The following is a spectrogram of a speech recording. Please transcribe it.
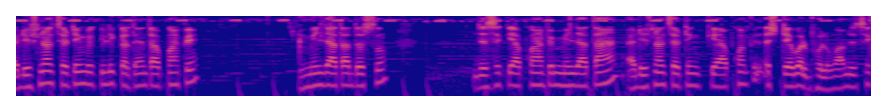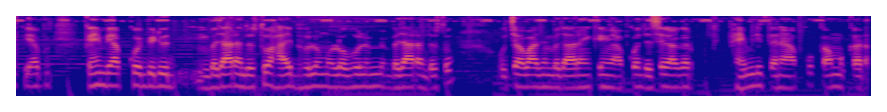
एडिशनल सेटिंग पे क्लिक करते हैं तो आपको यहाँ पे मिल जाता है दोस्तों। जैसे कि आपको यहाँ पे मिल जाता है एडिशनल सेटिंग के आपको यहाँ पे स्टेबल वॉल्यूम आप जैसे कि आप कहीं भी आप कोई वीडियो बजा रहे हैं दोस्तों हाई वॉल्यूम और लो वॉल्यूम में बजा रहे हैं दोस्तों, उच्च आवाज़ में बजा रहे हैं कहीं आपको जैसे अगर फैमिली तरह आपको कम कर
